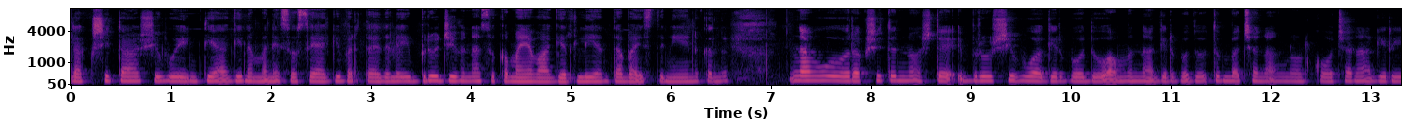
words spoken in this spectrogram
ರಕ್ಷಿತಾ, ಶಿವು ಹೆಂಡತಿಯಾಗಿ ನಮ್ಮನೆ ಸೊಸೆಯಾಗಿ ಬರ್ತಾ ಇದ್ದಾಳೆ. ಇಬ್ಬರೂ ಜೀವನ ಸುಖಮಯವಾಗಿರಲಿ ಅಂತ ಬಯಸ್ತೀನಿ. ಏನಕ್ಕಂದರೆ ನಾವು ರಕ್ಷಿತನ್ನು ಅಷ್ಟೇ ಇಬ್ಬರು ಶಿವು ಆಗಿರ್ಬೋದು ಅಮ್ಮನಾಗಿರ್ಬೋದು ತುಂಬ ಚೆನ್ನಾಗಿ ನೋಡ್ಕೋ, ಚೆನ್ನಾಗಿರಿ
